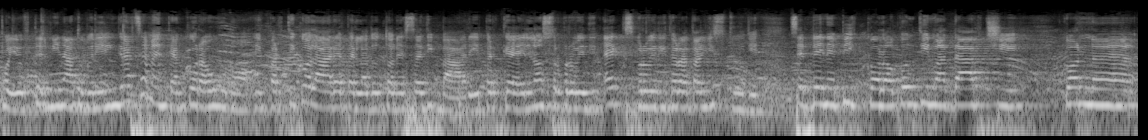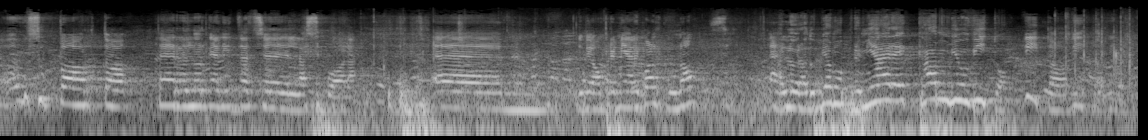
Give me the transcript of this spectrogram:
poi ho terminato con i ringraziamenti, ancora uno in particolare per la dottoressa Di Bari perché il nostro provvedi- ex provveditorato agli studi, sebbene piccolo, continua a darci con eh, un supporto per l'organizzazione della scuola. Ehm, dobbiamo premiare qualcuno? Eh, Allora, dobbiamo premiare Cambio Vito. Vito, Vito, Vito.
